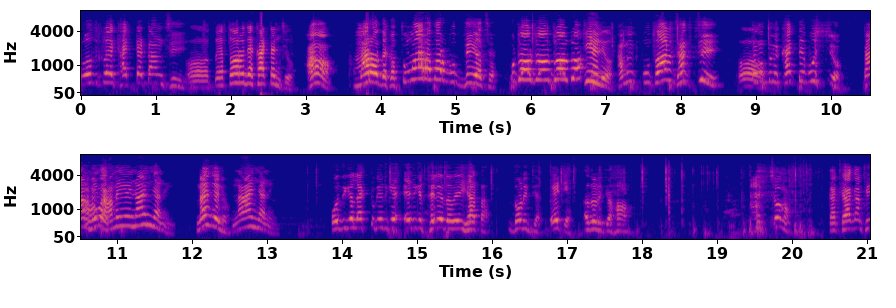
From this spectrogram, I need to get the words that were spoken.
রোদটাই খাটটা টানছি। ও তো এত রোদে কাটানছো হ্যাঁ মারো দেখো তোমার আবার বুদ্ধি আছে। উঠো উঠো উঠো উঠো। কি হলো? আমি পুথার ঝাঁকছি তখন তুমি খাটতে বসছো। টান হবে? আমি নাই জানি। নাই জানো? নাই জানি। ওইদিকে একটু এদিকে এদিকে ঠেলে এই হাটা দড়িটা। এইটা? এই দড়িটা হ্যাঁ। কাঠিয়া কাঠি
